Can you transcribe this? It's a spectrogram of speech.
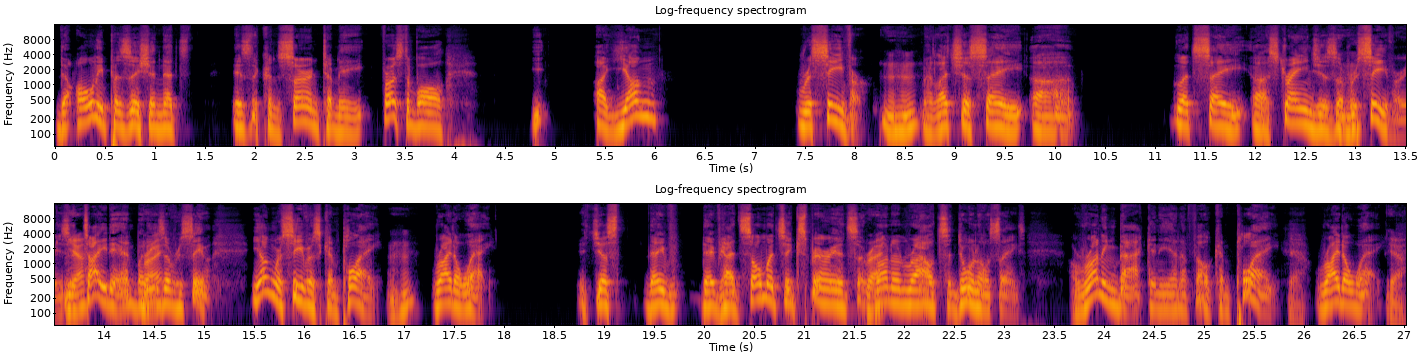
the only position that's is the concern to me, first of all, a young receiver, Mm-hmm. and let's just say, uh, let's say uh, Strange is a Mhm. receiver. He's Yeah. a tight end, but he's a receiver. Young receivers can play Mhm. right away. It's just they've they've had so much experience Right. running routes and doing those things. A running back in the NFL can play Yeah. right away. Yeah.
